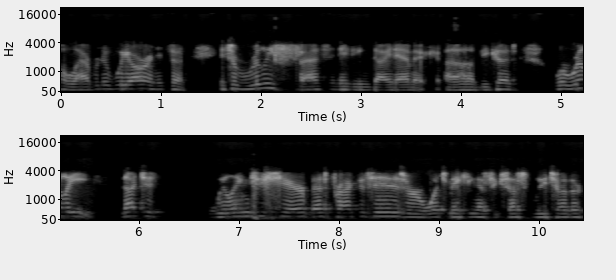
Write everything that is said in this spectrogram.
collaborative we are, and it's a it's a really fascinating dynamic uh, because we're really not just willing to share best practices or what's making us successful with each other.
